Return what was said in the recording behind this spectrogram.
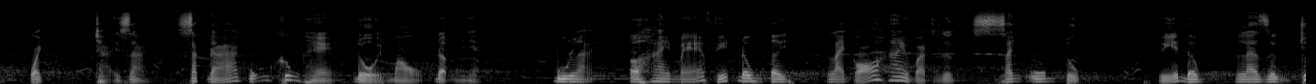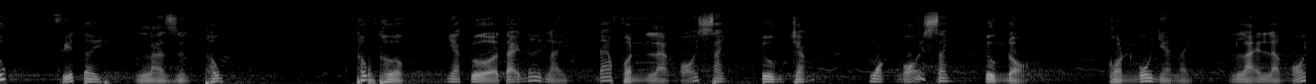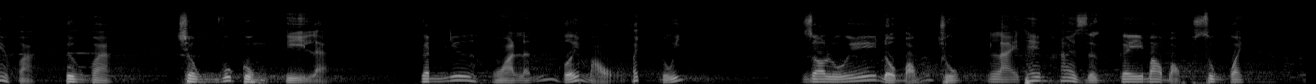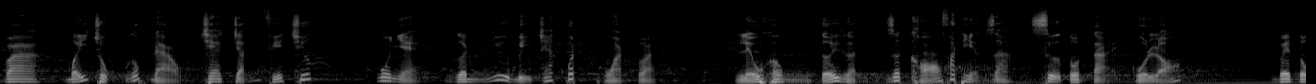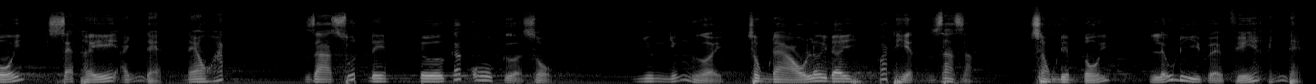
trải dài sắc đá cũng không hề đổi màu đậm nhạt. Bù lại, ở hai mé phía đông tây lại có hai vạt rừng xanh um tùm. Phía đông là rừng trúc, phía tây là rừng thông. Thông thường, nhà cửa tại nơi này đa phần là ngói xanh, tường trắng hoặc ngói xanh, tường đỏ. Còn ngôi nhà này lại là ngói vàng, tường vàng, trông vô cùng kỳ lạ gần như hòa lẫn với màu vách núi. Do núi đổ bóng trùm lại thêm hai rừng cây bao bọc xung quanh và mấy chục gốc đào che chắn phía trước, ngôi nhà gần như bị che khuất hoàn toàn. Nếu không tới gần, rất khó phát hiện ra sự tồn tại của nó. Về tối sẽ thấy ánh đèn neo hắt ra suốt đêm từ các ô cửa sổ. Nhưng những người Trồng đào nơi đây phát hiện ra rằng trong đêm tối nếu đi về phía ánh đèn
